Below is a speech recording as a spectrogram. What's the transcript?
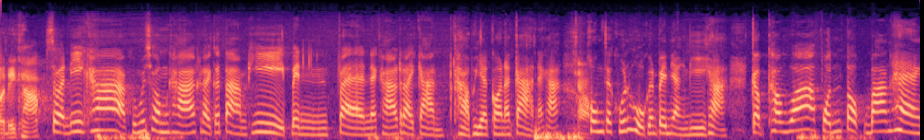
วัสดีครับ สวัสดีค่ะ คุณผู้ชมคะใครก็ตามที่เป็นแฟนนะคะ รายการข่าวพยากรณ์อากาศนะคะครับคงจะคุ้นหูกันเป็นอย่างดีค่ะ กับคำว่าฝนตกบางแห่ง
